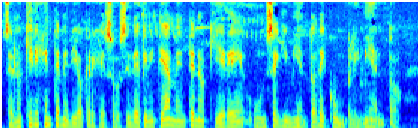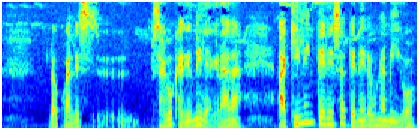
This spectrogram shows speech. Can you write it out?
O sea, no quiere gente mediocre Jesús y definitivamente no quiere un seguimiento de cumplimiento lo cual es, algo que a Dios ni le agrada. ¿A quién le interesa tener a un amigo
